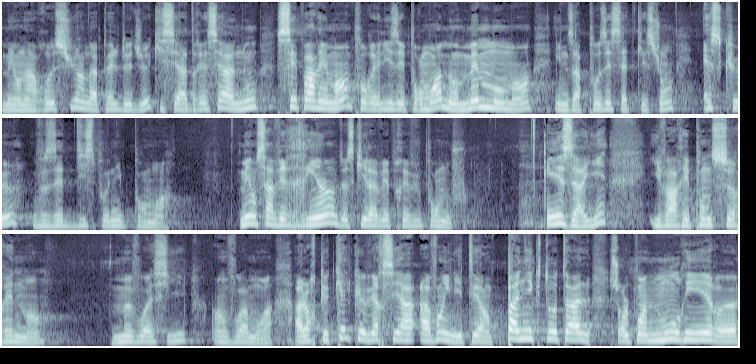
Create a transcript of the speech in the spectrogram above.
mais on a reçu un appel de Dieu qui s'est adressé à nous séparément pour Élise et pour moi, mais au même moment, il nous a posé cette question, est-ce que vous êtes disponible pour moi? Mais on ne savait rien de ce qu'il avait prévu pour nous. Et Esaïe, il va répondre sereinement, me voici, envoie-moi. Alors que quelques versets avant, il était en panique totale, sur le point de mourir, euh,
